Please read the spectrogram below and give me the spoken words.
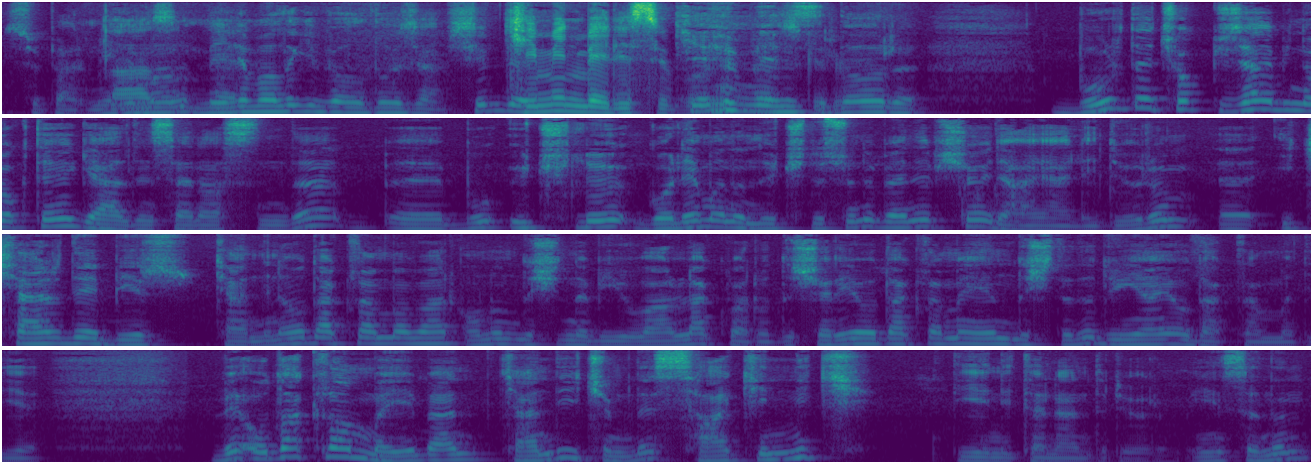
Süper. Melimalı, melimalı evet. gibi oldu hocam. Şimdi Kimin melisi bu? Kimin melisi doğru. Burada çok güzel bir noktaya geldin sen aslında. Ee, bu üçlü, Golema'nın üçlüsünü ben hep şöyle hayal ediyorum. İçeride bir kendine odaklanma var. Onun dışında bir yuvarlak var. O dışarıya odaklanma, en dışta da dünyaya odaklanma diye. Ve odaklanmayı ben kendi içimde sakinlik diye nitelendiriyorum. İnsanın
